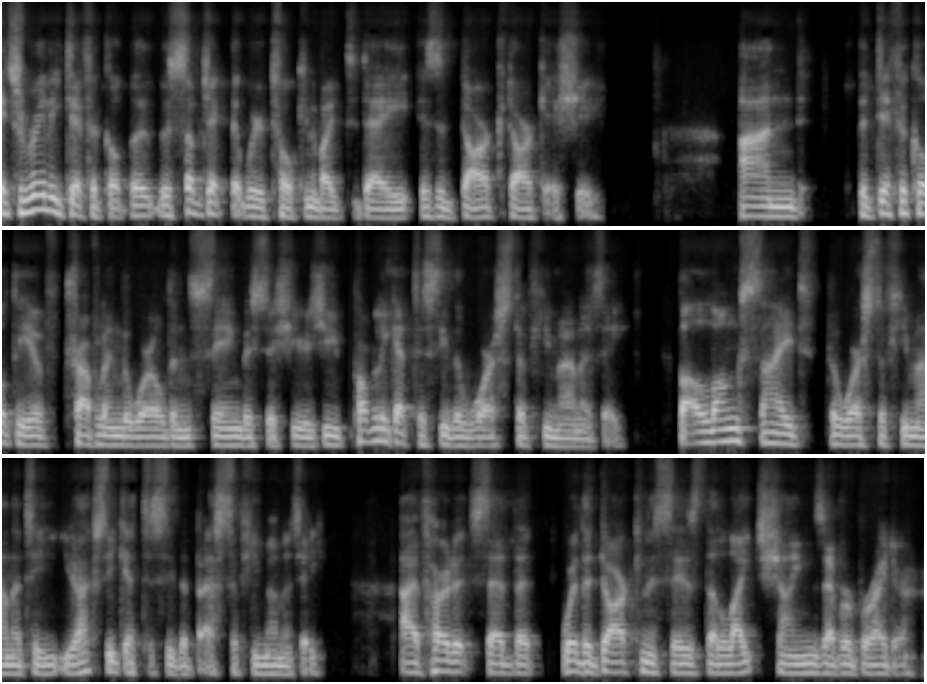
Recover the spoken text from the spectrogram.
It's really difficult. The, the subject that we're talking about today is a dark, dark issue. And the difficulty of traveling the world and seeing this issue is you probably get to see the worst of humanity. But alongside the worst of humanity, you actually get to see the best of humanity. I've heard it said that where the darkness is, the light shines ever brighter.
